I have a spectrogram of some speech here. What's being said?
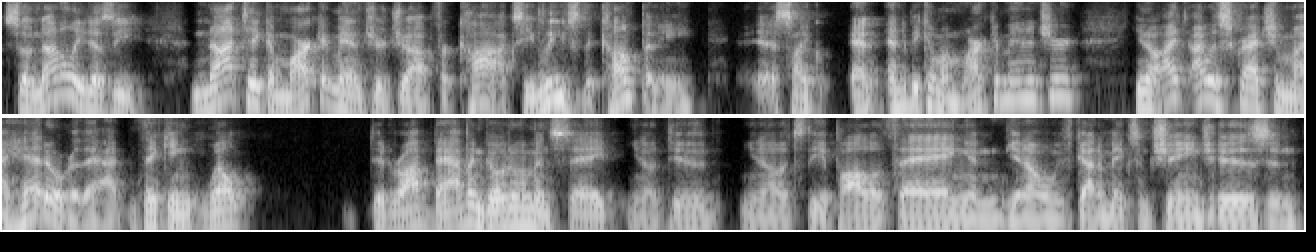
So not only does he not take a market manager job for Cox, he leaves the company. It's like, and, and to become a market manager, you know, I, I was scratching my head over that, thinking, well, did Rob Babin go to him and say, you know, dude, you know, it's the Apollo thing, and you know, we've got to make some changes, and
